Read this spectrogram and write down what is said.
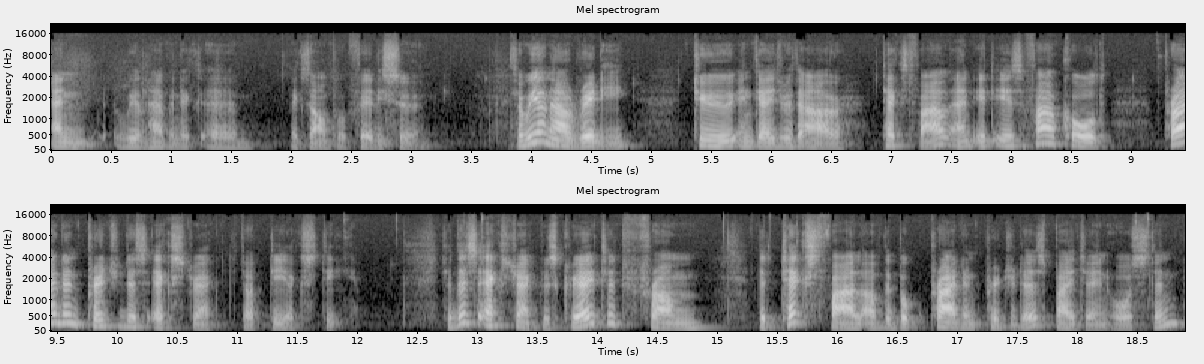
And we'll have an uh, example fairly soon. So we are now ready to engage with our text file, and it is a file called Pride and Prejudice extract.txt. So this extract was created from the text file of the book Pride and Prejudice by Jane Austen.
